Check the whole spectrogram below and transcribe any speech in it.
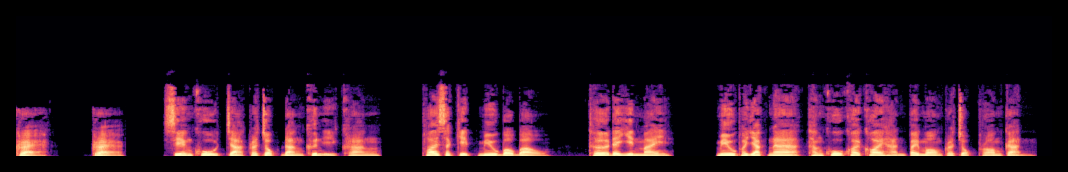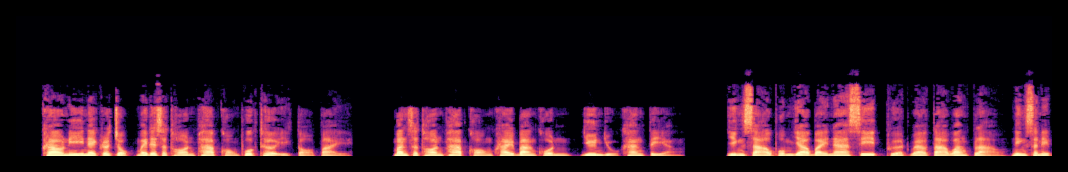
แกรก แกรก เสียงขูดจากกระจกดังขึ้นอีกครั้งพลอยสะกิดมิวเบาๆ เธอได้ยินไหม มิวพยักหน้าทั้งคู่ค่อยๆ หันไปมองกระจกพร้อมกัน คราวนี้ในกระจกไม่ได้สะท้อนภาพของพวกเธออีกต่อไป มันสะท้อนภาพของใครบางคนยืนอยู่ข้างเตียง หญิงสาวผมยาวใบหน้าซีดเผือดแววตาว่างเปล่า นิ่งสนิท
